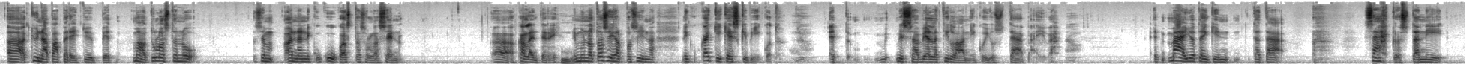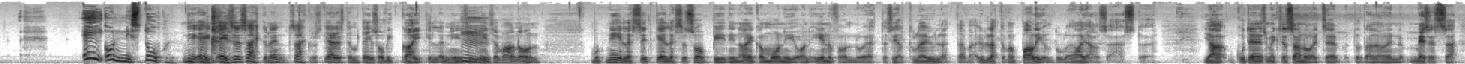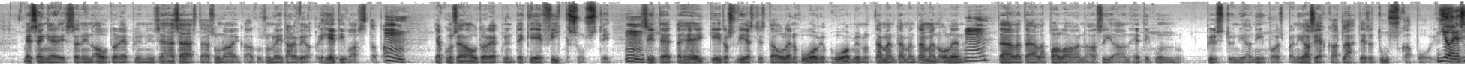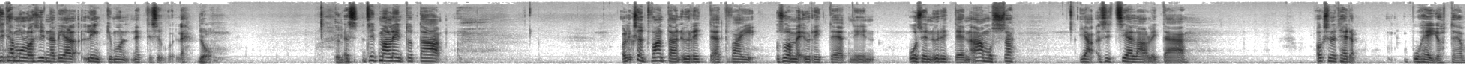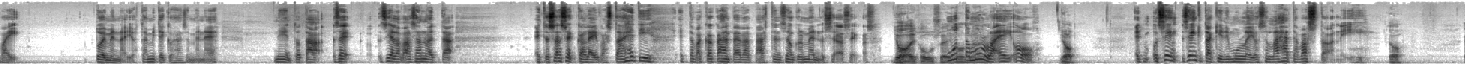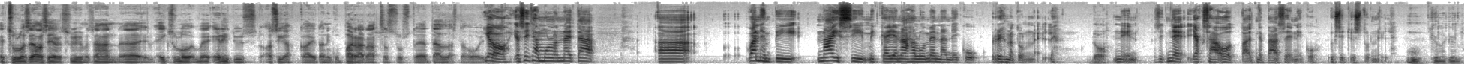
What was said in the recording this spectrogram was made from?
ää, kynäpaperityyppi, että mä oon tulostanut sen, aina niin kuin kuukausitasolla sen ää, kalenteri. Mm. Niin mun on tosi helppo siinä niin kuin kaikki keskiviikot, että mi- missä on vielä tilaa niin kuin just tämä päivä. Et mä en jotenkin tätä sähköstä, niin ei onnistu. Niin ei, ei se sähköinen, sähköiset järjestelmät ei sovi kaikille, niin se, mm. niin se vaan on. Mutta niille sitten, keille se sopii, niin aika moni on infonnut, että sieltä tulee yllättävän, yllättävän paljon tulee ajansäästöä. Ja kuten esimerkiksi sanoit, se tota noin, mesessä, Messengerissä, niin autoreply, niin sehän säästää sun aikaa, kun sun ei tarvi heti vastata. Mm. Ja kun se autoreplyn tekee fiksusti mm. siten, että hei, kiitos viestistä, olen huomi- huomioinut tämän, tämän, tämän, olen mm. täällä, täällä palaan asiaan heti kun pystyn ja niin poispäin, niin asiakkaat lähtee se tuska pois. Joo, ja sittenhän mulla on siinä vielä linkki mun nettisivuille. Joo. Eli, Ja sitten mä olin tota, oliko se nyt Vantaan yrittäjät vai Suomen yrittäjät, niin uusien yrittäjän aamussa. Ja sitten siellä oli tämä, onko se nyt heidän puheenjohtaja vai toiminnanjohtaja, mitenköhän se menee. Niin tota, se siellä vaan sanoi, että, että jos asiakkaalle ei vastaa heti, että vaikka kahden päivän päästä, niin se on kyllä mennyt se asiakas. joo, aika usein Mutta on näin. mulla ei ole. Joo, Et sen, senkin takia niin mulla ei ole sellainen hätä vastaan niihin. joo. Että sulla se asiakasryhmä, sähän, ää, eikö sulla ole erityisasiakkaita, niin kuin pararatsastusta ja tällaista hoidaa? Joo, ja sittenhän mulla on näitä ää, vanhempia naisia, mitkä ei enää halua mennä niinku ryhmätunneille. Joo. Niin sitten ne jaksaa odottaa, että ne pääsee niinku yksityistunnille. Mm, kyllä, kyllä.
